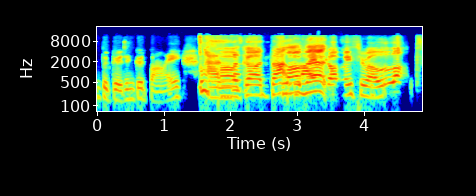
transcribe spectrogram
the good in goodbye. Oh And God, that Love line it. got me through a lot.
